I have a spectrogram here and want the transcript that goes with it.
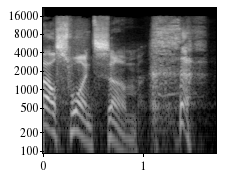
Else wants some?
